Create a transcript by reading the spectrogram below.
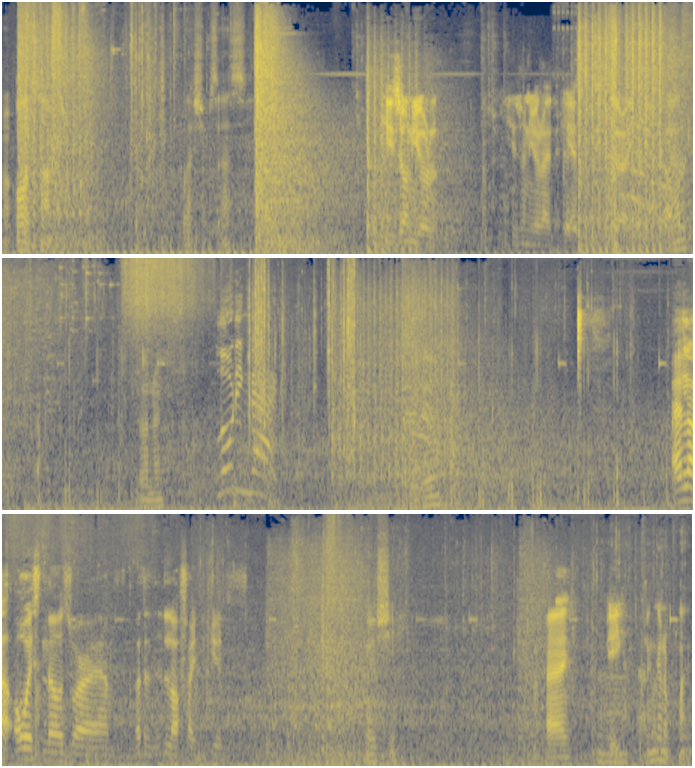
Oh, oh, it's not. Flash his ass. He's on your. He's on your right. Yeah. Right. Got him. Loading mag. There we go. Ela always knows where I am, but I love fight you. Where is she? Uh, Uh, B. I'm gonna plant.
